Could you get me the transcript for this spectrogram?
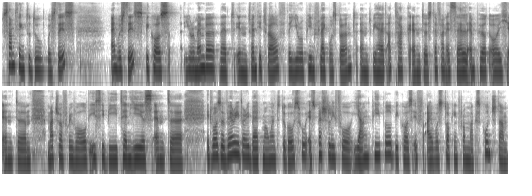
something to do with this and with this because you remember that in 2012 the European flag was burned and we had Attac and uh, Stéphane Hessel, Empört euch and um, of Revolt, ECB, 10 years. And uh, it was a very, very bad moment to go through, especially for young people, because if I was talking from Max Kohnstamm,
